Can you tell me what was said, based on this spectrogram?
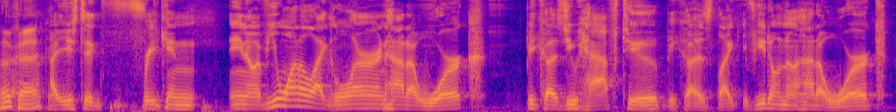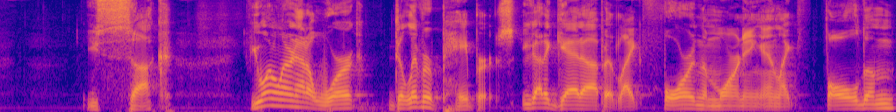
Okay. I used to freaking, you know, if you want to like learn how to work because you have to, because like if you don't know how to work, you suck. If you want to learn how to work, deliver papers. You got to get up at like four in the morning and like fold them,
